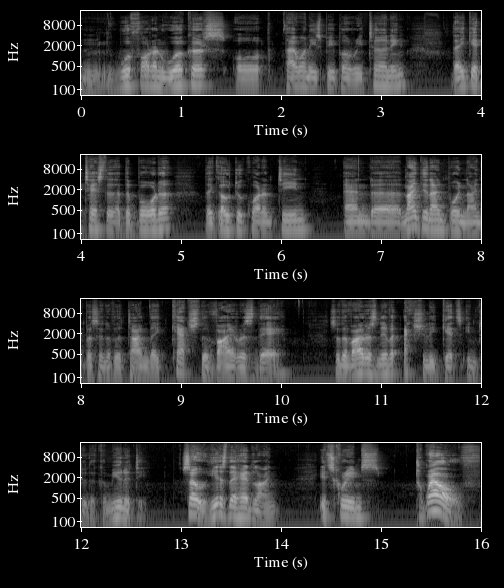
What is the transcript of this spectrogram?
mm, foreign workers or Taiwanese people returning, they get tested at the border, they go to quarantine, and 99.9% uh, of the time they catch the virus there. So the virus never actually gets into the community. So here's the headline it screams 12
